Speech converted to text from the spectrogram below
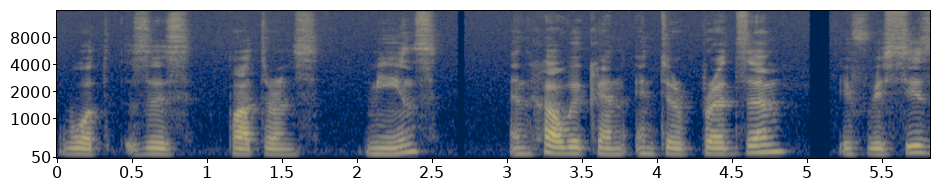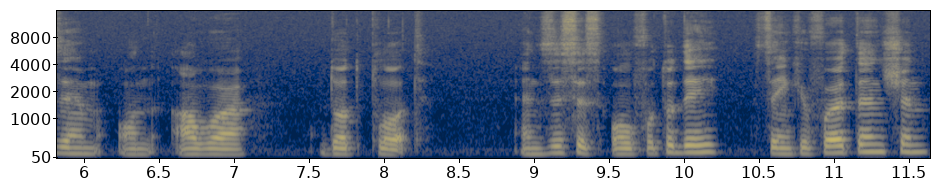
what these patterns means and how we can interpret them if we see them on our dot plot. And this is all for today. Thank you for attention.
